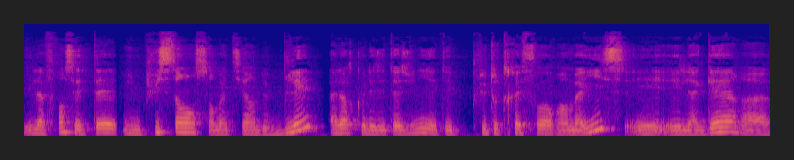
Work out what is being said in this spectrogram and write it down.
La France était une puissance en matière de blé, alors que les États-Unis étaient plutôt très forts en maïs. Et, la guerre, euh,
